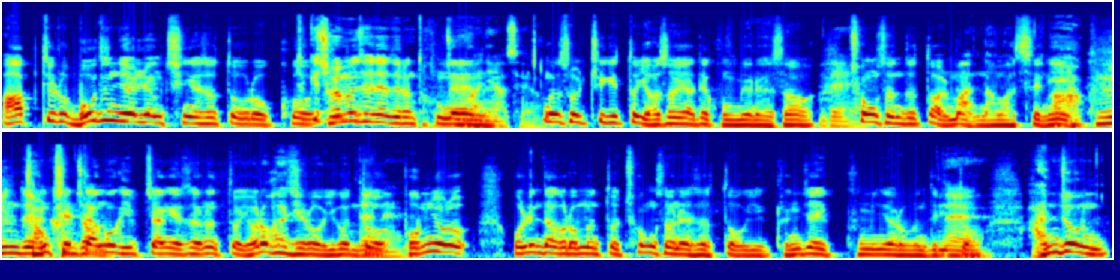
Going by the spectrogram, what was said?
앞뒤로 모든 연령층에서 또 그렇고 특히 젊은 세대들은 더 걱정 네. 많이 하세요. 뭐 솔직히 또 여서야대 국면에서 네. 총선도 또 얼마 안 남았으니 아, 국민들 정책. 당국 입장에서는 또 여러 가지로 이것도 네네. 보험료 올린다 그러면 또 총선에서 또이 굉장히 국민 여러분들이 네. 또안 좋은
